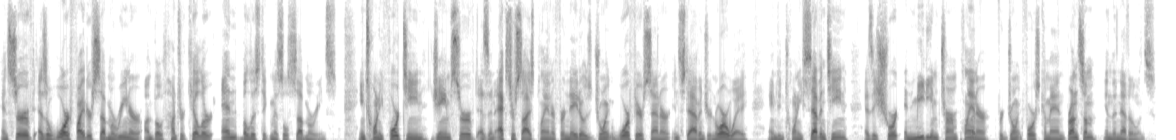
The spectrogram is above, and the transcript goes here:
and served as a warfighter submariner on both hunter killer and ballistic missile submarines. In 2014, James served as an exercise planner for NATO's Joint Warfare Center in Stavanger, Norway, and in 2017 as a short and medium term planner for Joint Force Command Brunssum in the Netherlands.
